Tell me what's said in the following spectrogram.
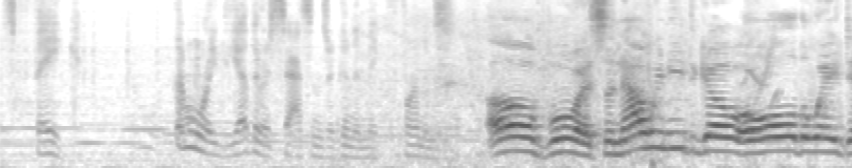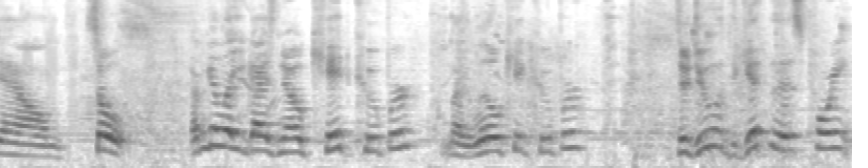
It's fake. I'm worried the other assassins are gonna make fun of me. Oh boy, so now we need to go all the way down. So I'm gonna let you guys know, Kid Cooper, like little Kid Cooper, to do to get to this point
